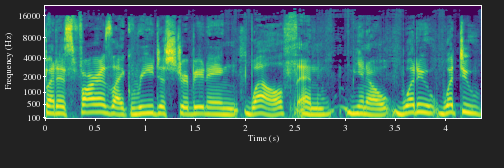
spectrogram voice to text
But as far as like redistributing wealth and, you know, what do what do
